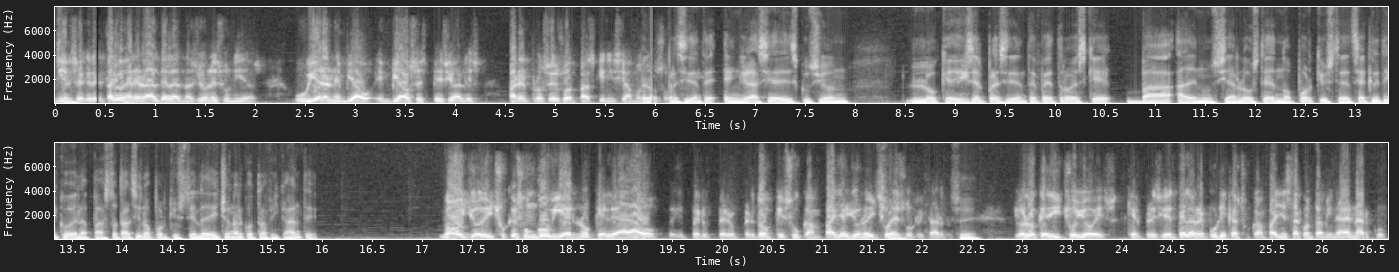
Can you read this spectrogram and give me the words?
ni el secretario general de las Naciones Unidas hubieran enviado enviados especiales para el proceso de paz que iniciamos nosotros. Presidente, en gracia de discusión lo que dice el presidente Petro es que va a denunciarlo a usted no porque usted sea crítico de la paz total, sino porque usted le ha dicho narcotraficante. No, yo he dicho que es un gobierno que le ha dado, eh, pero, pero perdón, que su campaña, yo no he dicho eso, Ricardo. Yo lo que he dicho yo es que el presidente de la República, su campaña está contaminada de narco.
